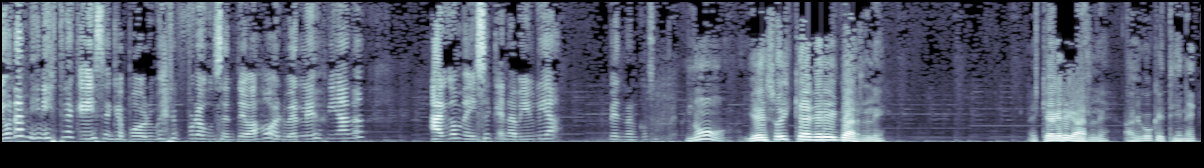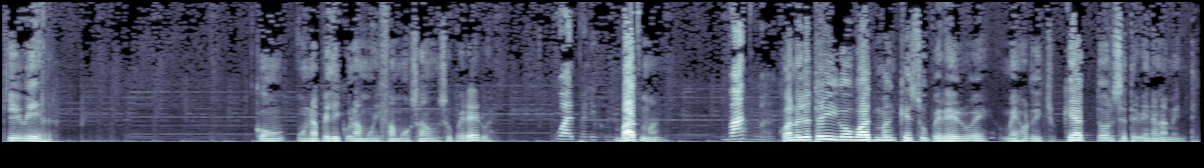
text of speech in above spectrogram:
y una ministra que dice que por ver Frozen te vas a volver lesbiana, algo me dice que en la Biblia vendrán cosas peores. No, y a eso hay que agregarle. Hay que agregarle algo que tiene que ver con una película muy famosa de un superhéroe. ¿Cuál película? Batman. Batman. Cuando yo te digo Batman, ¿qué superhéroe? Mejor dicho, ¿qué actor se te viene a la mente?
